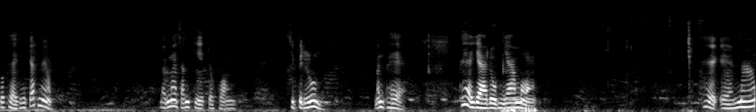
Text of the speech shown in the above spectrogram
ว่าแพ้จังจักแนวแบบมาสังเกตเจ้าของ สิเป็นร่ม มันแพ้แพ้ยาดมยาหมองแพ้แอร์หนาว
